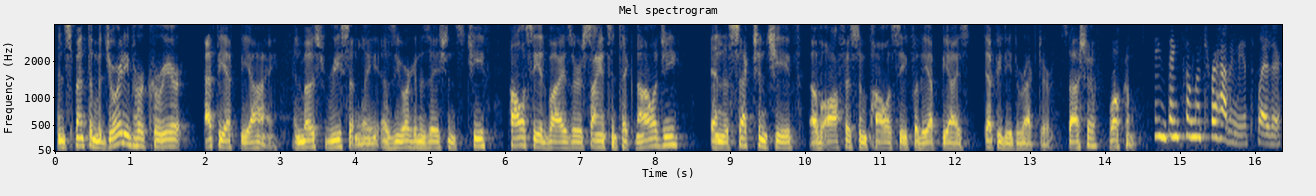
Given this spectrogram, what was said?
and spent the majority of her career at the FBI and most recently as the organization's chief policy advisor, science and technology, and the section chief of office and policy for the FBI's deputy director. Sasha, welcome. Shane, thanks so much for having me. It's a pleasure.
